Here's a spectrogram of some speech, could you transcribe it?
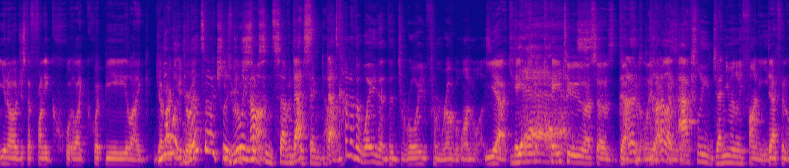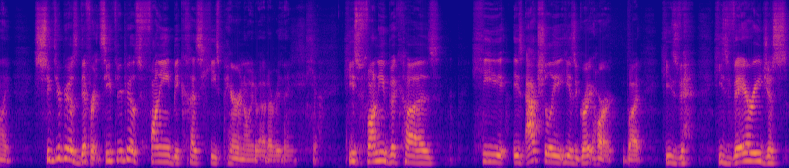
you know just a funny qu- like quippy like you know what? droid. Let's actually He's do really six not. and seven that's at the same time. that's kind of the way that the droid from Rogue One was. Yeah, K Yes. K two SO is definitely kind of like of- actually genuinely funny. definitely. C3PO is different. C3PO is funny because he's paranoid about everything. Yeah. He's funny because he is actually he has a great heart, but he's he's very just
